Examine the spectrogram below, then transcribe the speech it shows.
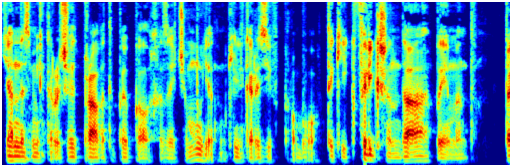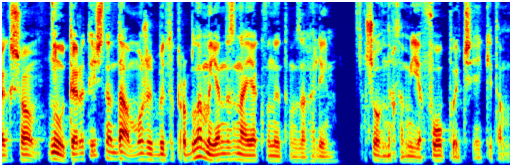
я не зміг коротше відправити PayPal, хз чому я там кілька разів пробував. Такий friction, да, payment. Так що, ну теоретично, да, можуть бути проблеми. Я не знаю, як вони там взагалі, що в них там є ФОПи, чи які там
